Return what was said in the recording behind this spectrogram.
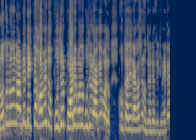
নতুন নতুন আপডেট দেখতে হবে তো? পুজোর পরে বলো, পুজোর আগে বলো। খুব তাড়াতাড়ি দেখা হচ্ছে নতুন একটা ভিডিও এটা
